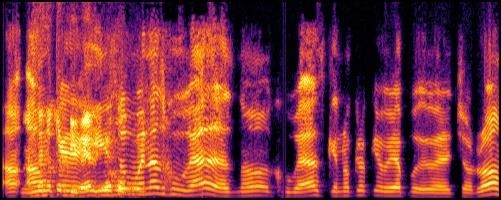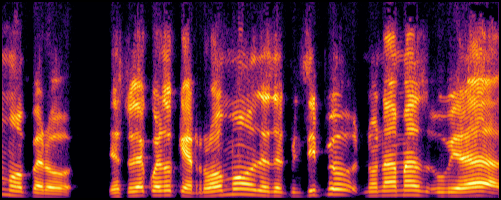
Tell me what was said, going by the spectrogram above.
A- anda en otro aunque nivel, hizo Romo, buenas jugadas, ¿no? Jugadas que no creo que hubiera podido haber hecho Romo, pero estoy de acuerdo que Romo desde el principio no nada más hubiera,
